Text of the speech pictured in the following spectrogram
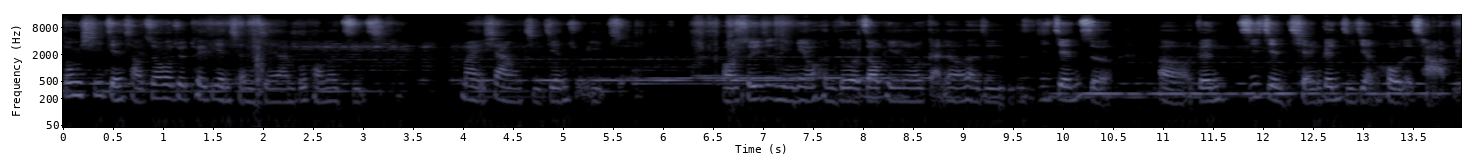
东西减少之后就蜕变成截然不同的自己，迈向极简主义者。哦，所以这里面有很多的照片，让我感到他就是极简者，呃，跟极简前跟极简后的差别。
